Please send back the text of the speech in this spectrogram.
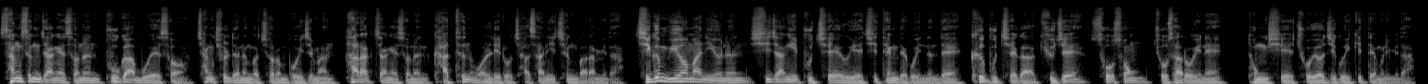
상승장에서는 부가무에서 창출되는 것처럼 보이지만 하락장에서는 같은 원리로 자산이 증발합니다. 지금 위험한 이유는 시장이 부채에 의해 지탱되고 있는데 그 부채가 규제, 소송, 조사로 인해 동시에 조여지고 있기 때문입니다.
